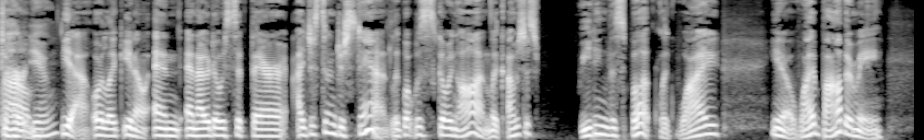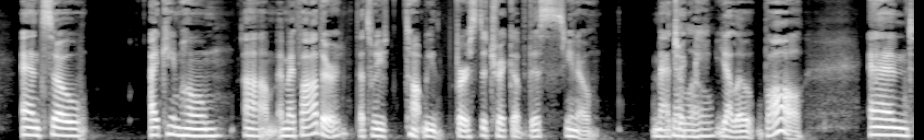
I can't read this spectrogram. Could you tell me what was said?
To hurt um, you? Yeah. Or like, you know, and, and I would always sit there. I just didn't understand like what was going on. Like I was just reading this book. Like why, you know, why bother me? And so I came home, um, and my father, that's when he taught me first the trick of this, you know, magic yellow, yellow ball. And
